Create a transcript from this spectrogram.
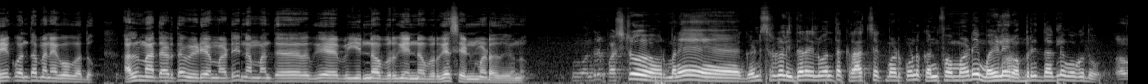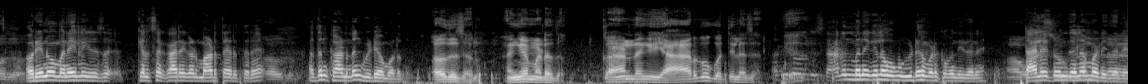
ಬೇಕು ಅಂತ ಮನೆಗೆ ಹೋಗೋದು. ಅಲ್ಲಿ ಮಾತಾಡ್ತಾ ವೀಡಿಯೋ ಮಾಡಿ ನಮ್ಮಂಥವ್ರಿಗೆ ಇನ್ನೊಬ್ರಿಗೆ ಇನ್ನೊಬ್ರಿಗೆ ಸೆಂಡ್ ಮಾಡೋದು ಇವನು. ಅಂದರೆ ಫಸ್ಟು ಅವ್ರ ಮನೆ ಗಂಡಸರುಗಳು ಇದಾರೆ ಇಲ್ವಂತ ಕ್ರಾಸ್ ಚೆಕ್ ಮಾಡ್ಕೊಂಡು ಕನ್ಫರ್ಮ್ ಮಾಡಿ ಮಹಿಳೆಯರು ಒಬ್ಬರಿದ್ದಾಗಲೇ ಹೋಗೋದು. ಅವ್ರೇನೋ ಮನೆಯಲ್ಲಿ ಕೆಲಸ ಕಾರ್ಯಗಳು ಮಾಡ್ತಾ ಇರ್ತಾರೆ. ಅದನ್ನು ಕಾಣ್ದಂಗೆ ವಿಡಿಯೋ ಮಾಡೋದು. ಹೌದು ಸರ್. ಹಂಗೆ ಮಾಡೋದು. ಕಾಣ್ದಂಗೆ ಯಾರಿಗೂ ಗೊತ್ತಿಲ್ಲ ಸರ್. ಸ್ನಾನದ ಮನೆಗೆಲ್ಲ ಹೋಗಿ ವಿಡಿಯೋ ಮಾಡ್ಕೊಂಡು ಬಂದಿದ್ದಾನೆ ಟಾಯ್ಲೆಟ್ ರೂಮ್ದೆಲ್ಲ ಮಾಡಿದ್ದಾನೆ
